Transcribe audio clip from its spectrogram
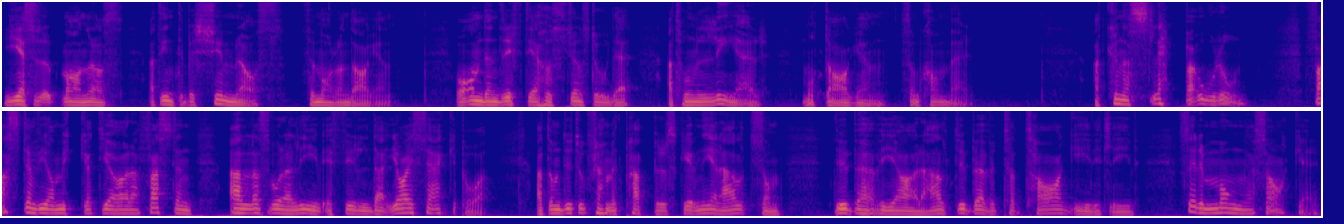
Jesus uppmanar oss att inte bekymra oss för morgondagen. Och om den driftiga hustrun stod det att hon ler mot dagen som kommer. Att kunna släppa oron. Fastän vi har mycket att göra, fastän allas våra liv är fyllda. Jag är säker på att om du tog fram ett papper och skrev ner allt som du behöver göra, allt du behöver ta tag i i ditt liv, så är det många saker.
